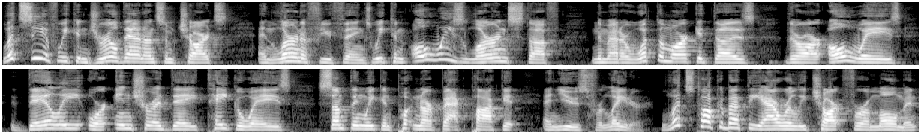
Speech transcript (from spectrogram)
Let's see if we can drill down on some charts and learn a few things. We can always learn stuff no matter what the market does. There are always daily or intraday takeaways, something we can put in our back pocket and use for later. Let's talk about the hourly chart for a moment.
